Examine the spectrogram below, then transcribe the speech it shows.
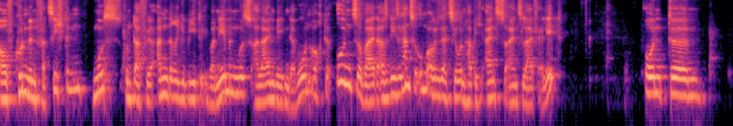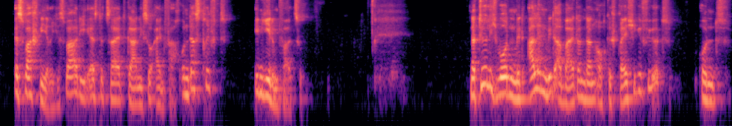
auf Kunden verzichten muss und dafür andere Gebiete übernehmen muss, allein wegen der Wohnorte und so weiter. Also diese ganze Umorganisation habe ich eins zu eins live erlebt. Und äh, es war schwierig. Es war die erste Zeit gar nicht so einfach. Und das trifft in jedem Fall zu. Natürlich wurden mit allen Mitarbeitern dann auch Gespräche geführt und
